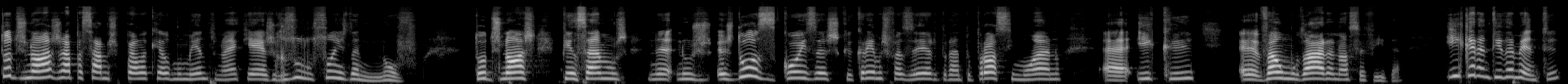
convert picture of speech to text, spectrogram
Todos nós já passámos por aquele momento, não é? Que é as resoluções de ano novo. Todos nós pensamos na, nos as 12 coisas que queremos fazer durante o próximo ano uh, e que uh, vão mudar a nossa vida. E garantidamente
